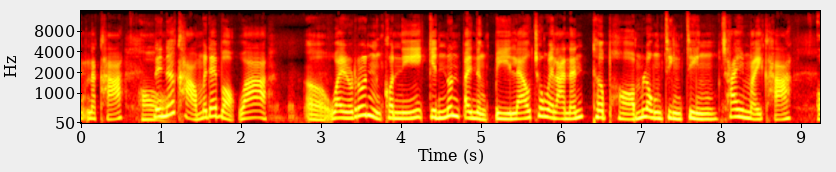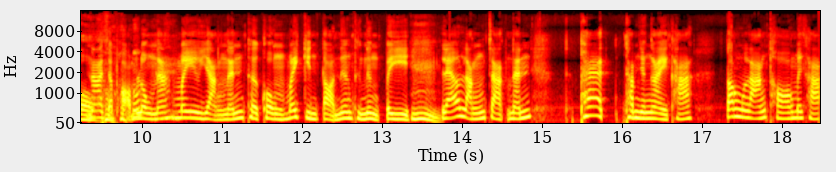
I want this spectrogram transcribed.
กนะคะอ๋อในเนื้อข่าวไม่ได้บอกว่าเอ่อวัยรุ่นคนนี้กินนุ่นไปหนึ่งปีแล้วช่วงเวลานั้น เธอผอมลงจริง ๆ ใช่ไหมคะโอ้ น่าจะผอมลงนะ ไม่อย่างนั้นเธอคงไม่กินต่อเนื่องถึงหนึ่งปีอืมแล้วหลังจากนั้นแพทย์ทำยังไงคะ ต้องล้างท้องไหมคะ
